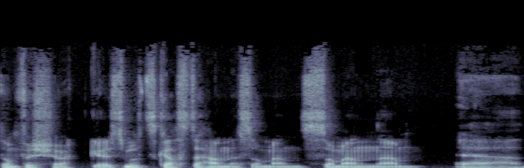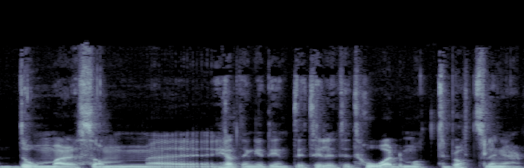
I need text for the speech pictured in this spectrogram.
de försöker smutskasta henne som en, som en um, eh, domare som eh, helt enkelt inte är tillräckligt hård mot brottslingar.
